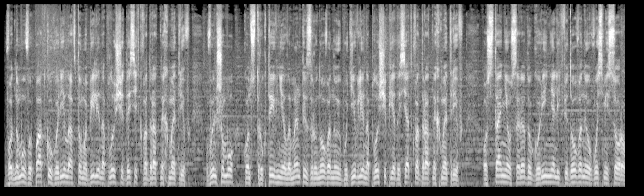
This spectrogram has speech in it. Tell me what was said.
В одному випадку горіли автомобілі на площі 10 квадратних метрів, в іншому конструктивні елементи зруйнованої будівлі на площі 50 квадратних метрів. Останній осередок горіння ліквідований о 8.40.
